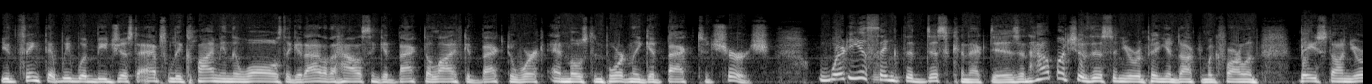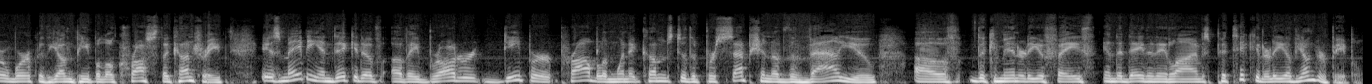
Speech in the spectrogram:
you'd think that we would be just absolutely climbing the walls to get out of the house and get back to life, get back to work, and most importantly, get back to church. Where do you think the disconnect is, and how much of this, in your opinion, Dr. McFarland, based on your work with young people across the country, is maybe indicative of a broader, deeper problem when it comes to the perception of the value of the community of faith in the day to day lives, particularly of younger people?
